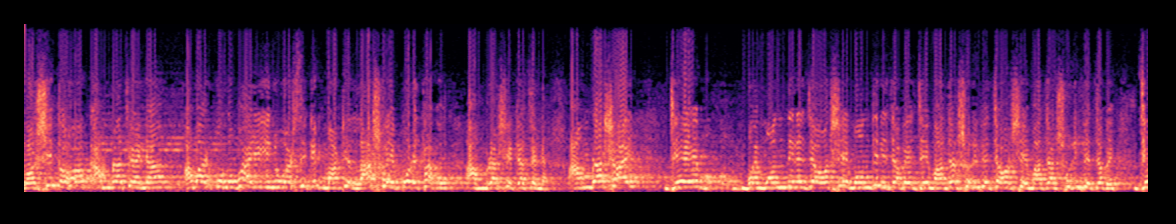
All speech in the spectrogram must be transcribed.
ধর্ষিত হোক, আমরা চাই না। আমার কোনো ভাই ইউনিভার্সিটির মাঠে লাশ হয়ে পড়ে থাকুক, আমরা সেটা চাই না। আমরা চাই যে মন্দিরে যাওয়ার সে মন্দিরে যাবে, যে মাজার শরীফে যাওয়ার সে মাজার শরীফে যাবে, যে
